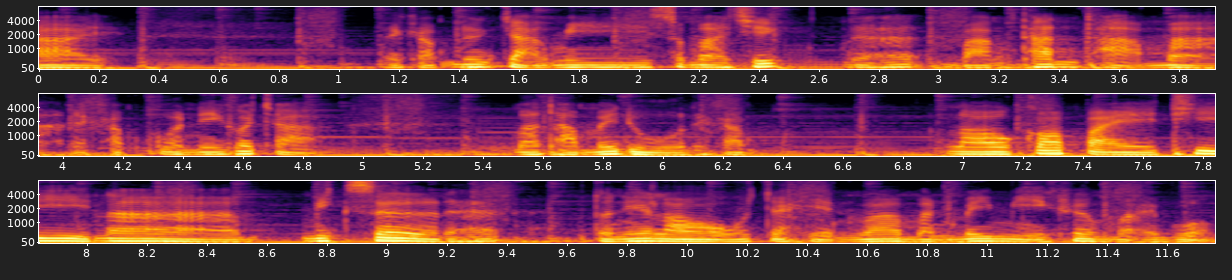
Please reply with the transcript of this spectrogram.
ได้ นะครับเนื่องจากมีสมาชิกนะฮะบางท่านถามมานะครับ วันนี้ก็จะมาทำให้ดูนะครับ เราก็ไปที่หน้ามิกเซอร์นะฮะตัวนี้เราจะเห็นว่ามันไม่มีเครื่องหมายบวก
